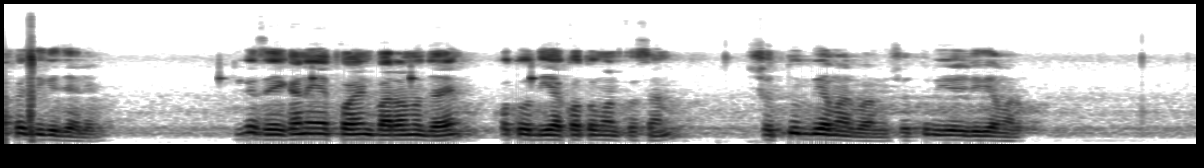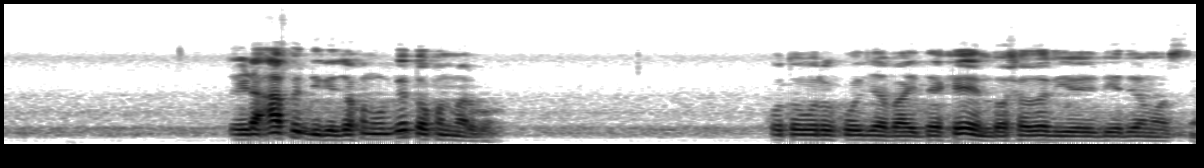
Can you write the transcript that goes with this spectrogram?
আপের দিকে যাইলে। ঠিক আছে, এখানে পয়েন্ট বাড়ানো যায়, কত দিয়া কত মারতেছেন? সত্তর দিয়ে মারবো আমি, সত্তর ইউএসডি দিয়ে মারবো। তো এটা আপের দিকে, যখন উঠবে তখন মারবো। কত বড় কলজা ভাই, দেখেন দশ হাজার ইউএসডি দিয়ে মারছে।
